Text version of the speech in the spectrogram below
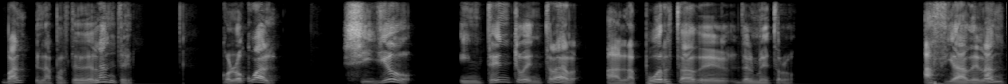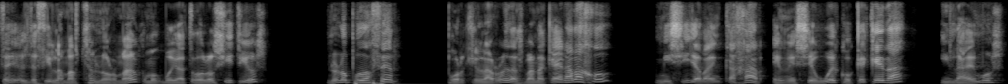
van en la parte de delante. Con lo cual, si yo intento entrar a la puerta del metro hacia adelante, es decir, la marcha normal, como voy a todos los sitios, no lo puedo hacer porque las ruedas van a caer abajo, mi silla va a encajar en ese hueco que queda y la hemos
